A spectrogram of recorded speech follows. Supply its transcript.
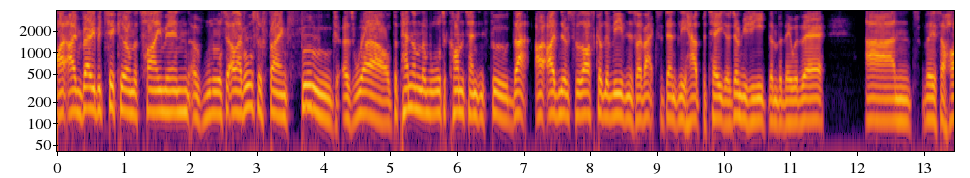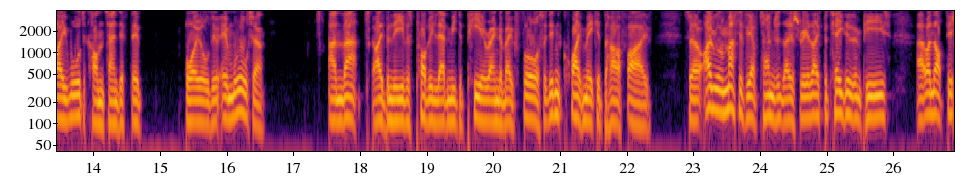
I, am very particular on the timing of water. And I've also found food as well. Depending on the water content in food, that I, have noticed the last couple of evenings I've accidentally had potatoes. I don't usually eat them, but they were there. And there's a high water content if they're boiled in water and that I believe has probably led me to pee around about four. So I didn't quite make it to half five. So I'm going massively off tangent. I just realised potatoes and peas. Uh, well, not pea,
